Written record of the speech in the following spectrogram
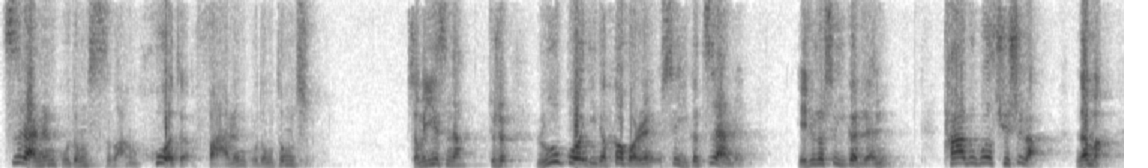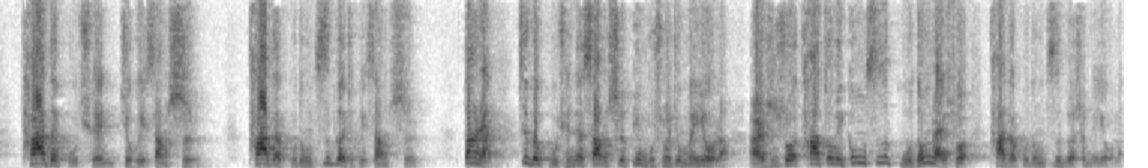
自然人股东死亡或者法人股东终止。什么意思呢？就是如果你的合伙人是一个自然人，也就是说是一个人，他如果去世了，那么他的股权就会丧失，他的股东资格就会丧失。当然，这个股权的丧失并不是说就没有了，而是说他作为公司股东来说，他的股东资格是没有了。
